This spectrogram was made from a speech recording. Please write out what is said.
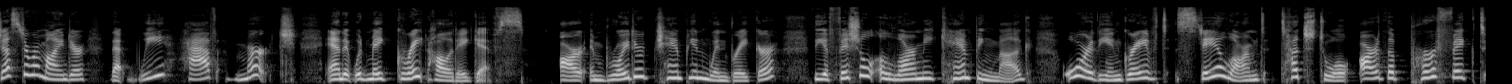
Just a reminder that we have merch, and it would make great holiday gifts. Our embroidered champion windbreaker, the official Alarmy camping mug, or the engraved Stay Alarmed touch tool are the perfect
